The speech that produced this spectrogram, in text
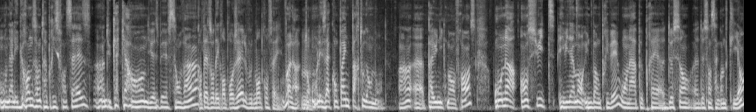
On a les grandes entreprises françaises, hein, du CAC 40, du SBF 120. Quand elles ont des grands projets, elles vous demandent conseil. Voilà, hmm. donc on les accompagne partout dans le monde. Hein, euh, pas uniquement en France. On a ensuite évidemment une banque privée où on a à peu près 200 euh, 250 euh, clients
